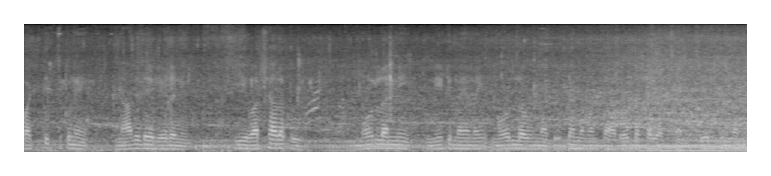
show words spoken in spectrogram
పట్టించుకునే నాదుడే లేడని ఈ వర్షాలకు మోర్లన్నీ నీటిమయమై మోర్లో ఉన్న దుర్గంధమంతా రోడ్లపై వచ్చి చేరుతుందని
